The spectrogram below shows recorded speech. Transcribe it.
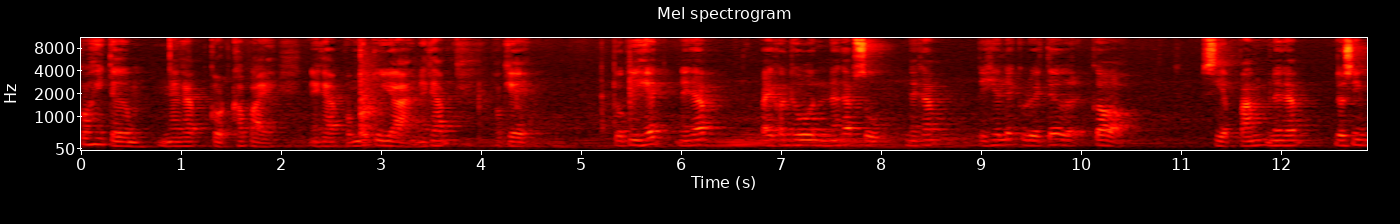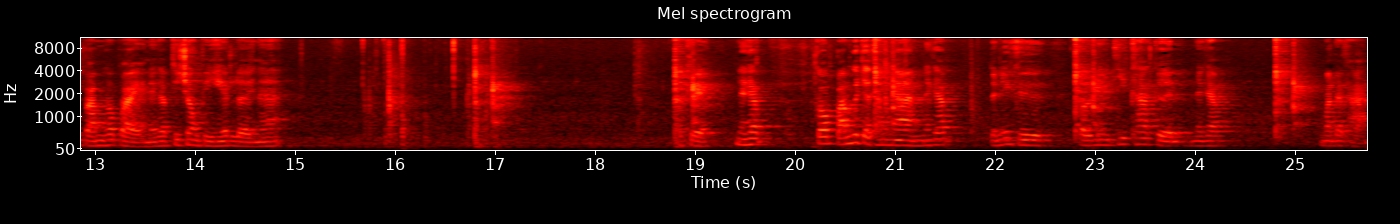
ก็ให้เติมนะครับกดเข้าไปนะครับ ผมยกตัวอย่างนะครับโอเคตัว pH นะครับไปคอนโทรลนะครับสูบนะครับ pH regulator ก็เสียบปั๊มนะครับ dosing ปั๊มเข้าไปนะครับที่ช่อง pH เลยนะฮะโอเคนะครับ ก็ปั๊มก็จะทำงานนะครับ ตัวนี้คือกรณีที่ค่าเกินนะครับ มาตรฐาน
